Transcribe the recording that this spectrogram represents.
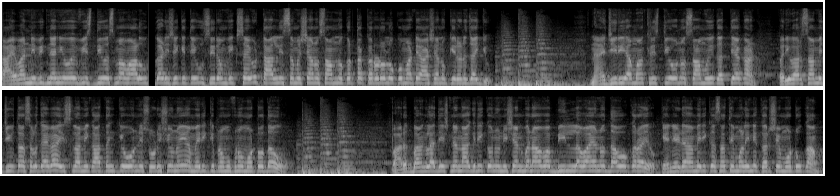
તાઇવાનની વિજ્ઞાનીઓએ વીસ દિવસમાં વાળ ઉગાડી શકે તેવું સિરમ વિકસાવ્યું? ટાલની સમસ્યાનો સામનો કરતા કરોડો લોકો માટે આશાનું કિરણ જાગ્યું. નાઇજીરિયામાં ખ્રિસ્તીઓનો સામૂહિક હત્યાકાંડ. પરિવાર સામે જીવતા સળગાવ્યા ઇસ્લામિક આતંકીઓને છોડીશું નહીં, અમેરિકી પ્રમુખનો મોટો દાવો. ભારત બાંગ્લાદેશના નાગરિકોનું નિશાન બનાવવા બિલ લવાયાનો દાવો કરાયો. કેનેડા, અમેરિકા સાથે મળીને કરશે મોટું કામ.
